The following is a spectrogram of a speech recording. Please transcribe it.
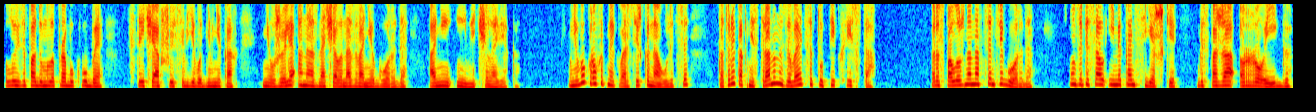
Луиза подумала про букву «Б», встречавшуюся в его дневниках. Неужели она означала название города, а не имя человека? У него крохотная квартирка на улице, которая, как ни странно, называется «Тупик Христа». Расположена она в центре города. Он записал имя консьержки, госпожа Роиг.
